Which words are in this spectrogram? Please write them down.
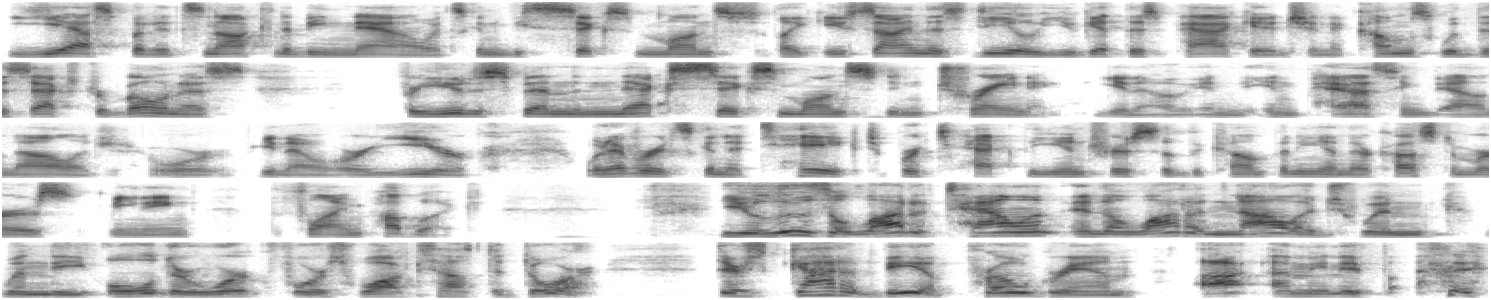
yes, but it's not going to be now. It's going to be six months. Like you sign this deal, you get this package, and it comes with this extra bonus for you to spend the next six months in training, you know, in in passing down knowledge, or you know, or a year whatever it's going to take to protect the interests of the company and their customers, meaning the flying public. You lose a lot of talent and a lot of knowledge when when the older workforce walks out the door. There's got to be a program. I, I mean, if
